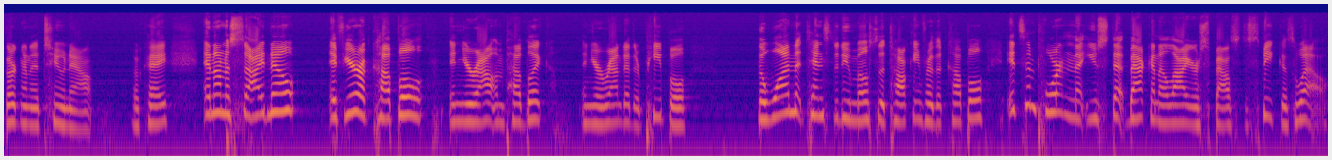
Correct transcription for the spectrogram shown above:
They're going to tune out. Okay? And on a side note, if you're a couple and you're out in public and you're around other people, the one that tends to do most of the talking for the couple, it's important that you step back and allow your spouse to speak as well.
